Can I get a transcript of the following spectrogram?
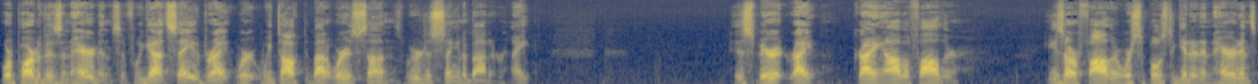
We're part of His inheritance. If we got saved, right? We're, we talked about it. We're His sons. We were just singing about it, right? His Spirit, right? crying, Abba, Father. He's our Father. We're supposed to get an inheritance.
